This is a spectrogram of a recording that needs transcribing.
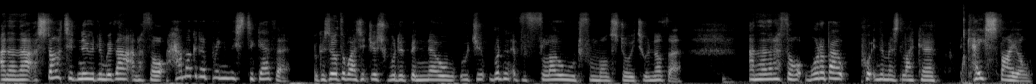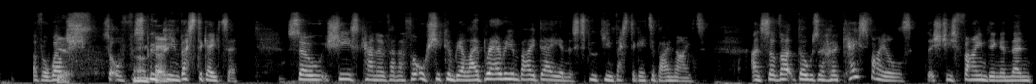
And then I started noodling with that, and I thought, how am I going to bring this together? Because otherwise, it just would have been no, wouldn't have flowed from one story to another. And then I thought, what about putting them as like a case file of a Welsh Yes. sort of spooky Okay. investigator. So she's kind of, and I thought, oh, she can be a librarian by day and a spooky investigator by night. And so that those are her case files that she's finding, and then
